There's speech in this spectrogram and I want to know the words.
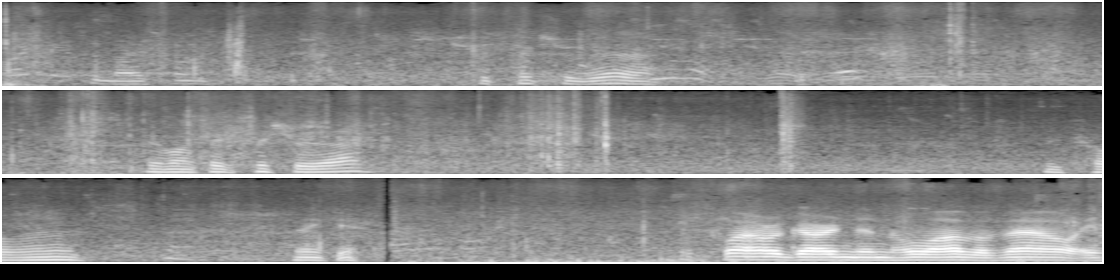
It's a nice one. Good picture there. You want to take a picture of that? Recolor it. Thank you. The flower garden in Halawa Valley.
